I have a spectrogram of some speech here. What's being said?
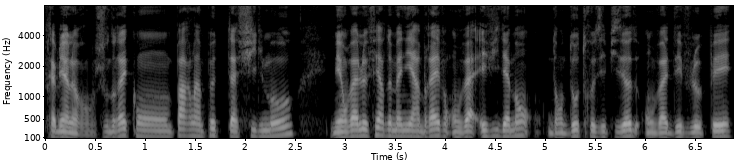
Très bien, Laurent. Je voudrais qu'on parle un peu de ta filmo, mais on va le faire de manière brève. On va évidemment, dans d'autres épisodes, on va développer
